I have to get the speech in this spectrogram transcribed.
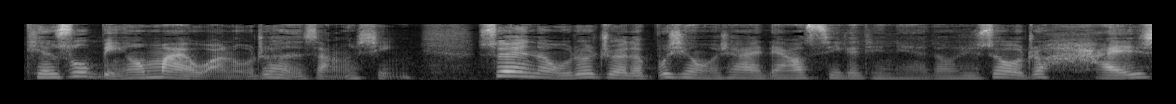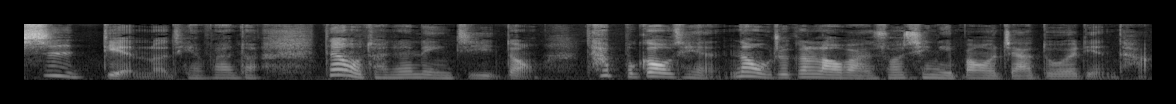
甜酥饼又卖完了，我就很伤心，所以呢，我就觉得不行，我现在一定要吃一个甜甜的东西，所以我就还是点了甜饭团。但我突然间灵机一动，它不够甜，那我就跟老板说，请你帮我加多一点糖。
